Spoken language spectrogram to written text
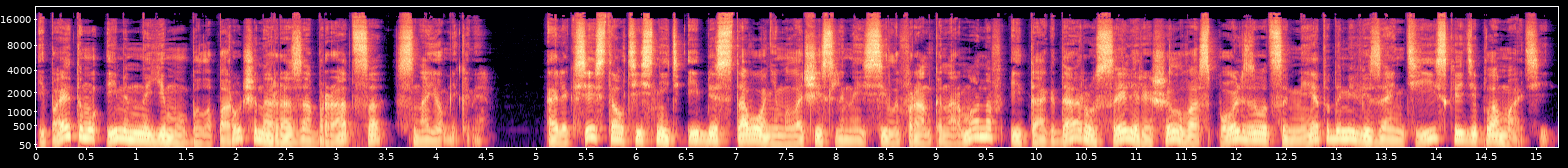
и поэтому именно ему было поручено разобраться с наемниками. Алексей стал теснить и без того немалочисленные силы франко-норманов, и тогда Руссель решил воспользоваться методами византийской дипломатии.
